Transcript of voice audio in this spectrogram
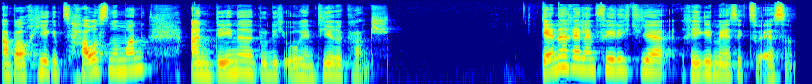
Aber auch hier gibt es Hausnummern, an denen du dich orientieren kannst. Generell empfehle ich dir, regelmäßig zu essen.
